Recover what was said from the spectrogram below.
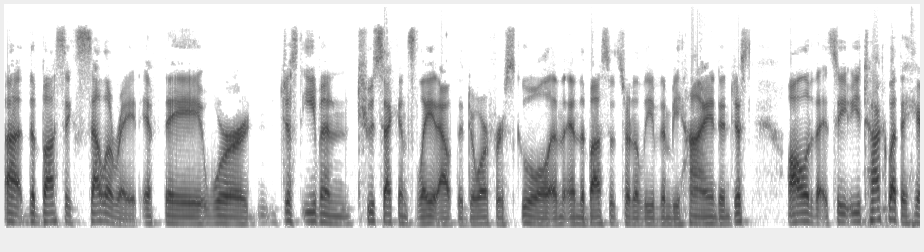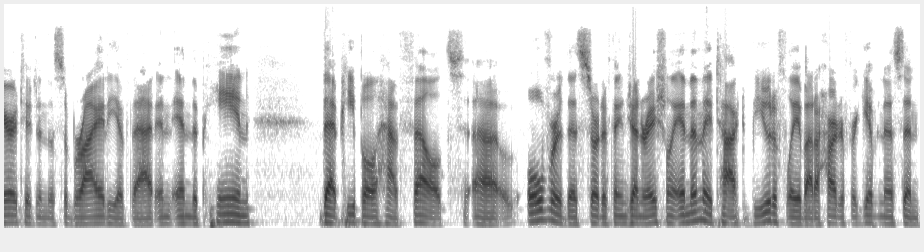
uh, the bus accelerate if they were just even two seconds late out the door for school, and, and the bus would sort of leave them behind, and just all of that. So you, you talk about the heritage and the sobriety of that, and, and the pain that people have felt uh, over this sort of thing generationally. And then they talked beautifully about a heart of forgiveness and,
